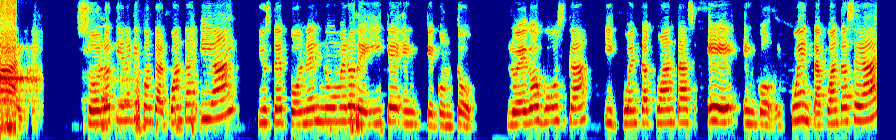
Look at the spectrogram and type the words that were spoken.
hay. Solo tiene que contar cuántas I hay y usted pone el número de I que, en, que contó. Luego busca y cuenta cuántas E, cuántas E hay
